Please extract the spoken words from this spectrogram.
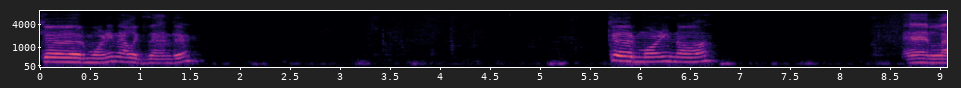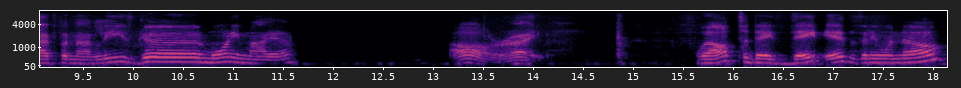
Good morning, Alexander. Good morning, Noah. And last but not least, good morning, Maya. All right. Well, today's date is, does anyone know?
